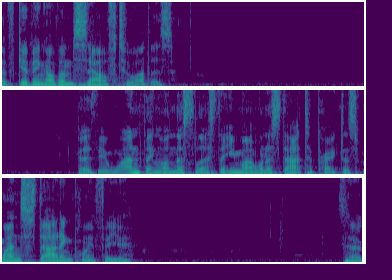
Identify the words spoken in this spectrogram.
of giving of himself to others. But is there one thing on this list that you might want to start to practice? One starting point for you? So, a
